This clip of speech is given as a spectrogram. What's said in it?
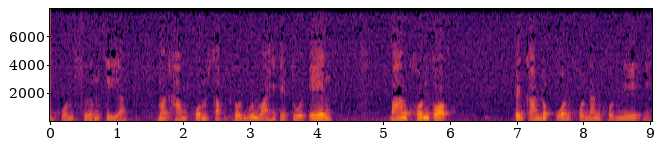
ำความเสื่อมเสีย มาทำความสับสนวุ่นวายให้แก่ตัวเอง บางคนก็เป็นการรบกวนคนนั้นคนนี้เนี่ย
